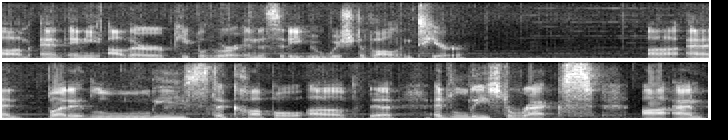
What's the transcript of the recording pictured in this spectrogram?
um, and any other people who are in the city who wish to volunteer. Uh, and but at least a couple of the, at least Rex, uh, and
